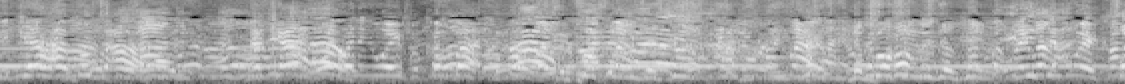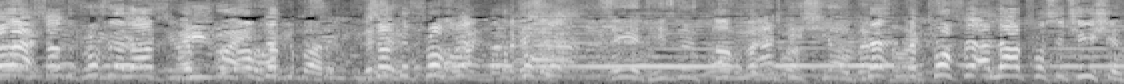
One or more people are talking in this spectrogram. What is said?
You can't have mut'ah. You can't. Why are running away from? Come back. The prophet is a Come. The prophet is a are running away? Come back. So the Prophet allowed He's right. Talk about it. So the Prophet, Say it, he's going to call me anti-Shia the. Prophet allowed prostitution.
